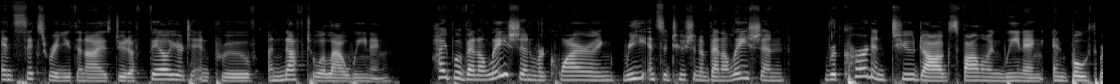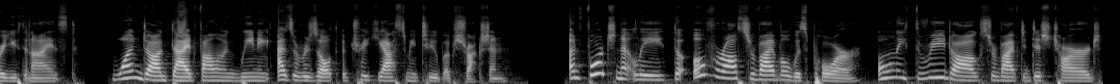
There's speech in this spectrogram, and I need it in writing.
and six were euthanized due to failure to improve enough to allow weaning. Hypoventilation requiring reinstitution of ventilation recurred in two dogs following weaning, and both were euthanized. One dog died following weaning as a result of tracheostomy tube obstruction. Unfortunately, the overall survival was poor. Only three dogs survived to discharge,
